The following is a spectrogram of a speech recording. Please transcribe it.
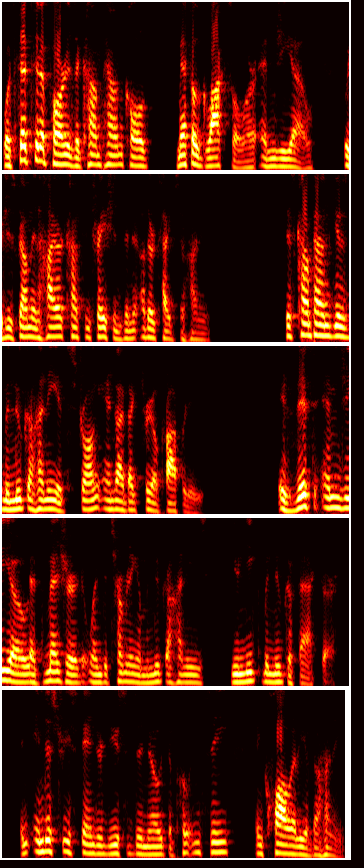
What sets it apart is a compound called methylglyoxal, or MGO, which is found in higher concentrations than in other types of honey. This compound gives Manuka honey its strong antibacterial properties. It's this MGO that's measured when determining a Manuka honey's unique Manuka factor, an industry standard used to denote the potency and quality of the honey.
